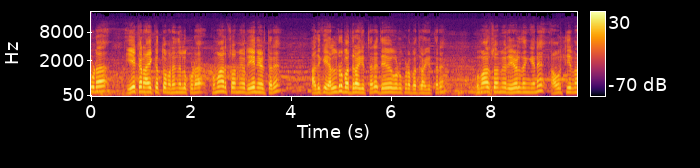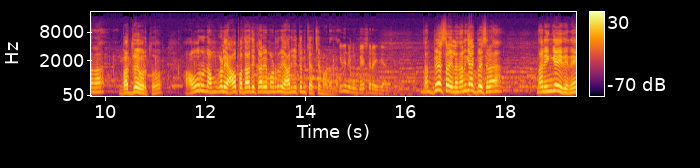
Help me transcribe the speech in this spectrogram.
ಕೂಡ ಏಕನಾಯಕತ್ವ ಮನೆಯಲ್ಲೂ ಕೂಡ ಕುಮಾರಸ್ವಾಮಿ ಅವ್ರು ಏನು ಹೇಳ್ತಾರೆ ಅದಕ್ಕೆ ಎಲ್ಲರೂ ಭದ್ರಾಗಿರ್ತಾರೆ, ದೇವೇಗೌಡರು ಕೂಡ ಭದ್ರಾಗಿರ್ತಾರೆ. ಕುಮಾರಸ್ವಾಮಿ ಅವ್ರು ಹೇಳ್ದಂಗೆ ಅವ್ರ ತೀರ್ಮಾನ ಬದ್ವೆ ಹೊರತು. ಅವರು ನಮ್ಗಳು ಯಾವ ಪದಾಧಿಕಾರಿ ಮಾಡಿದ್ರು ಯಾರ ಜೊತೆನೂ ಚರ್ಚೆ ಮಾಡಲ್ಲ. ಇದು ನಿಮಗೆ ಬೇಸರ ಇದೆಯಾ ಅಂತ ಹೇಳಿ? ನನ್ನ ಬೇಸರ ಇಲ್ಲ. ನನಗೆ ಯಾಕೆ ಬೇಸರ? ನಾನು ಹಿಂಗೆ ಇದ್ದೀನಿ.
